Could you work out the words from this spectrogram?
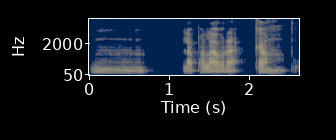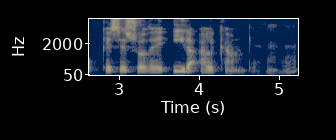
mmm, la palabra campo. ¿Qué es eso de ir al campo? Uh -huh.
